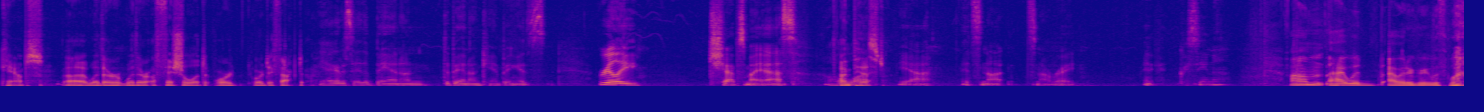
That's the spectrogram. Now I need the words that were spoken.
camps, uh, whether whether official or or de facto. Yeah, I gotta say the ban on the ban on camping is really chaps my ass. a whole I'm lot. pissed. Yeah, it's not it's not right. Christina. Um, I would I would agree with what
